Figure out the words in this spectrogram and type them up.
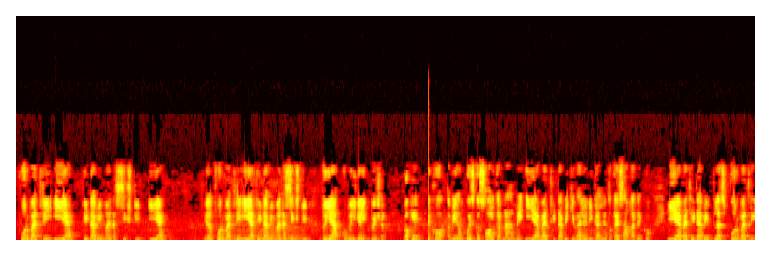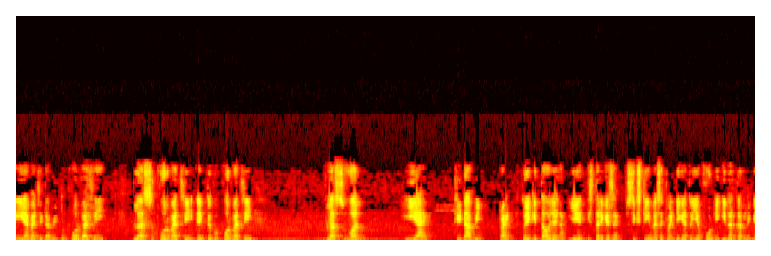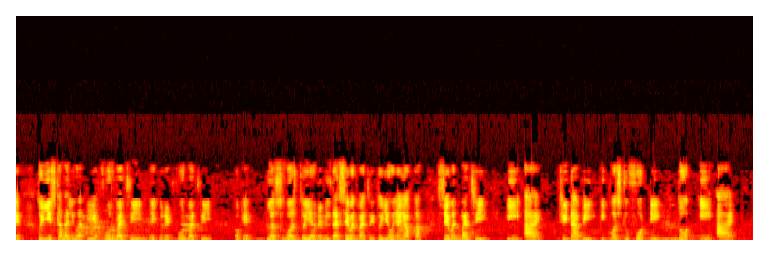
four by three E I theta B minus sixty E I four by three E I theta B minus sixty तो ये आपको मिल गया इक्वेशन ओके okay, देखो अभी हमको इसको सॉल्व करना है हमें E I by theta B की वैल्यू निकालनी है तो कैसा होगा देखो? E I by theta B plus four by three E I by theta B तो four by three plus four by three एक देखो four by three plus one E I theta B right तो ये कितना हो जाएगा? ये इस तरीके से 60 में से 20 गया तो ये 40 इधर कर लेंगे। तो ये इसका वैल्यू आती है 4 बाय थ्री एक minute 4 by three okay plus one तो ये हमें मिलता है 7 बाय थ्री तो ये हो जाएगा आपका 7 by three E I theta B equals to forty तो E I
